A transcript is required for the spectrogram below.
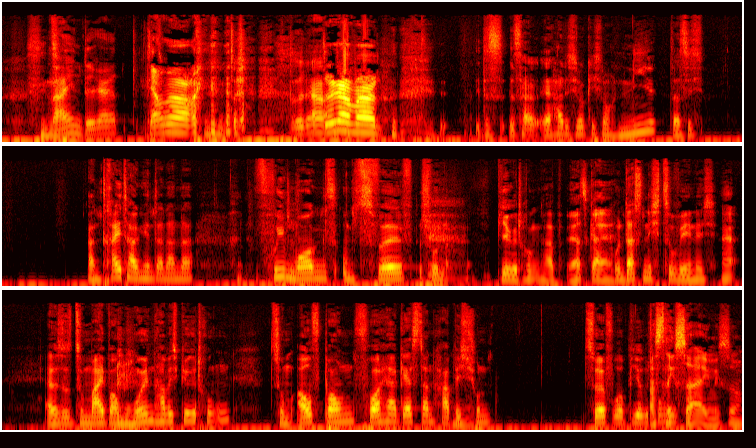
nein, Digga, Digga, Digga, Digga, Mann. das ist, halt- hatte ich wirklich noch nie, dass ich an drei Tagen hintereinander früh morgens um 12 schon Bier getrunken habe. Ja, ist geil. Und das nicht zu wenig. Ja. Also zum Maibaum holen habe ich Bier getrunken. Zum Aufbauen vorher gestern habe ich Hm. schon 12 Uhr Bier Was getrunken. trinkst du eigentlich so?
